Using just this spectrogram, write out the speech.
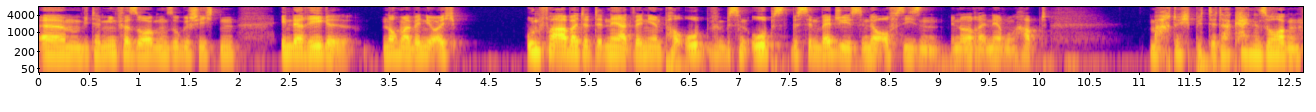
ähm, Vitaminversorgung, so Geschichten. In der Regel, nochmal, wenn ihr euch unverarbeitet ernährt, wenn ihr ein paar Ob ein bisschen Obst, ein bisschen Veggies in der Offseason in eurer Ernährung habt, macht euch bitte da keine Sorgen.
